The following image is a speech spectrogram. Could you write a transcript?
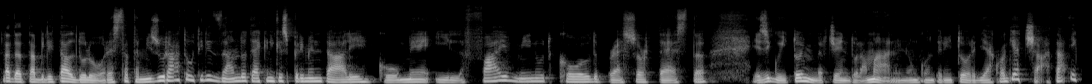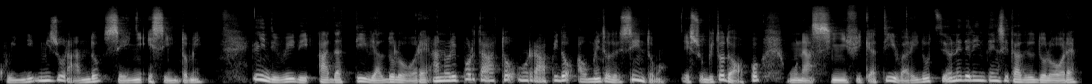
L'adattabilità al dolore è stata misurata utilizzando tecniche sperimentali come il 5 Minute Cold Pressure Test, eseguito immergendo la mano in un contenitore di acqua ghiacciata e quindi misurando segni e sintomi. Gli individui adattivi al dolore hanno riportato un rapido aumento del sintomo e subito dopo una significativa riduzione dell'intensità del dolore.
